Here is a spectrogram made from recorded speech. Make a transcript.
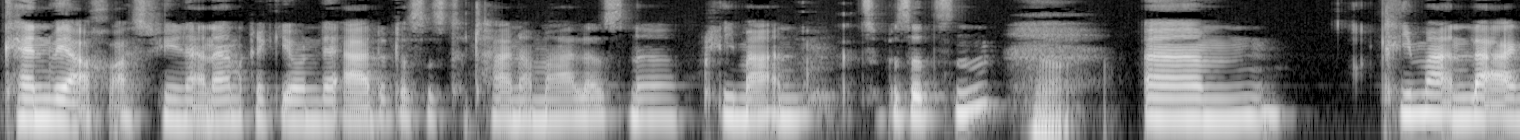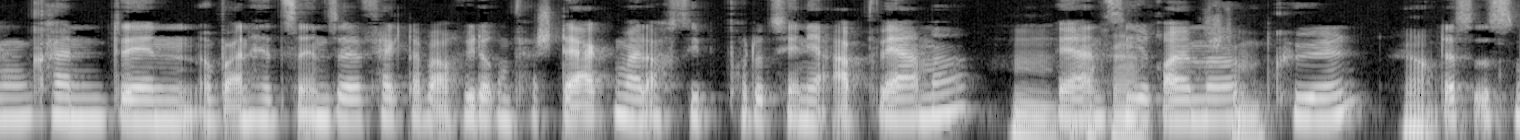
kennen wir auch aus vielen anderen Regionen der Erde, dass es total normal ist, eine Klimaanlage zu besitzen. Ja. Ähm, Klimaanlagen können den urbanen Hitzeinseleffekt aber auch wiederum verstärken, weil auch sie produzieren ja Abwärme, Hm, während okay, sie Räume Stimmt. kühlen. Ja. Das ist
